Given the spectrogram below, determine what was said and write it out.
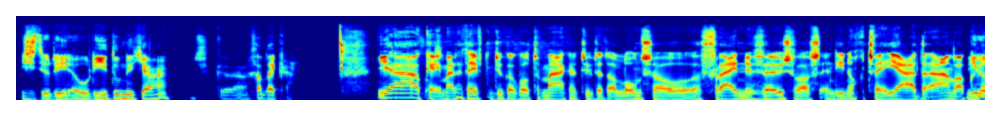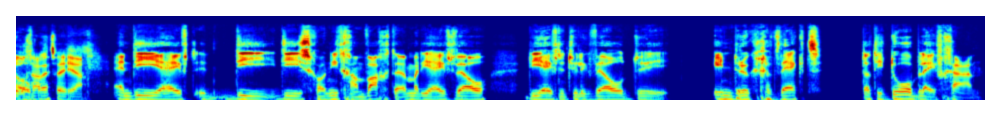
je ziet hoe die, hoe die het doen dit jaar. Dus ik, eh, gaat lekker. Ja, oké, maar dat heeft natuurlijk ook wel te maken natuurlijk dat Alonso eh, vrij nerveus was en die nog twee jaar eraan wou Die knopen. graag twee jaar. En die, heeft, die, die is gewoon niet gaan wachten. Maar die heeft, wel, die heeft natuurlijk wel de indruk gewekt dat hij door bleef gaan.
